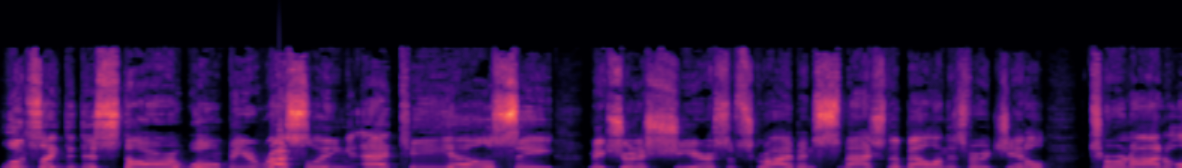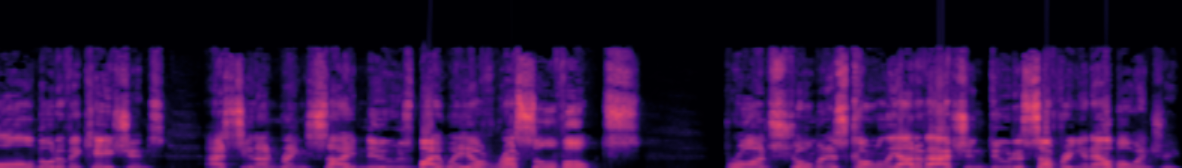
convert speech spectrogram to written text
Looks like that this star won't be wrestling at TLC. Make sure to share, subscribe, and smash the bell on this very channel. Turn on all notifications. As seen on Ringside News by way of WrestleVotes. Braun Strowman is currently out of action due to suffering an elbow injury.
